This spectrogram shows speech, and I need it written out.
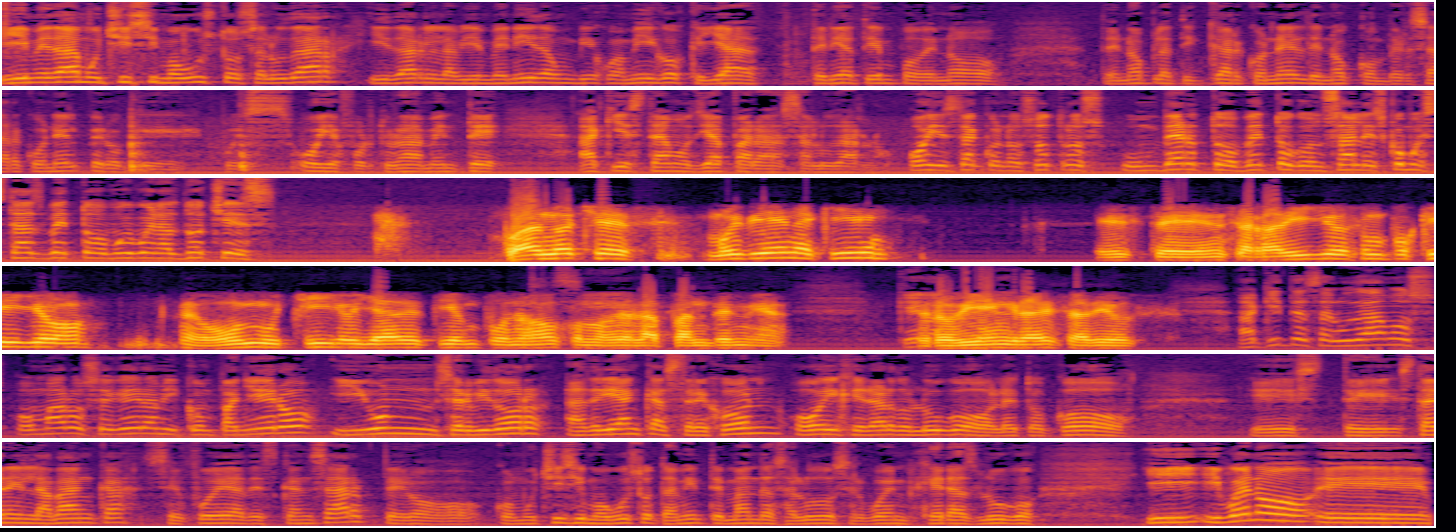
Y me da muchísimo gusto saludar y darle la bienvenida a un viejo amigo que ya tenía tiempo de no de no platicar con él, de no conversar con él, pero que pues hoy afortunadamente aquí estamos ya para saludarlo. Hoy está con nosotros Humberto Beto González. ¿Cómo estás, Beto? Muy buenas noches. Buenas noches, muy bien aquí, este, encerradillos un poquillo, o un muchillo ya de tiempo, ¿no? Con lo de la pandemia. Pero bien, gracias a Dios. Aquí te saludamos, Omar Ceguera, mi compañero, y un servidor, Adrián Castrejón. Hoy Gerardo Lugo le tocó este, estar en la banca, se fue a descansar, pero con muchísimo gusto también te manda saludos el buen Geras Lugo. Y, y bueno, eh,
